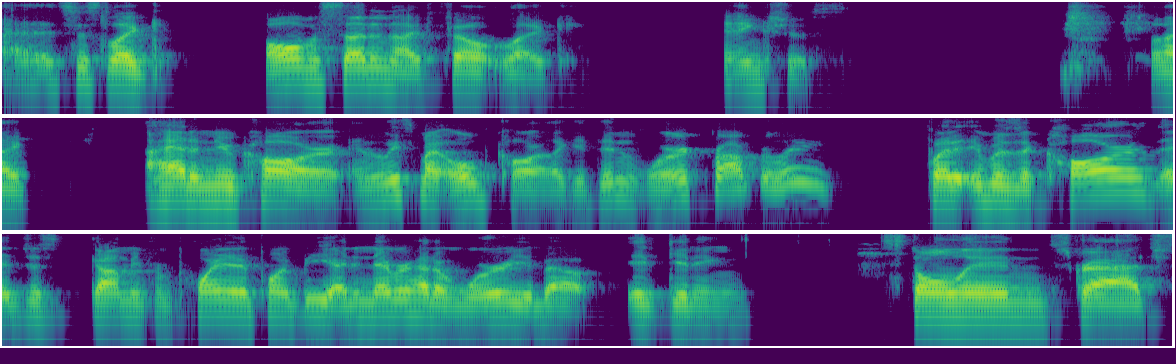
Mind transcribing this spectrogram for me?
it's just like all of a sudden I felt like anxious. like I had a new car, and at least my old car, like it didn't work properly, but it was a car that just got me from point A to point B. I never had to worry about it getting stolen, scratched,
